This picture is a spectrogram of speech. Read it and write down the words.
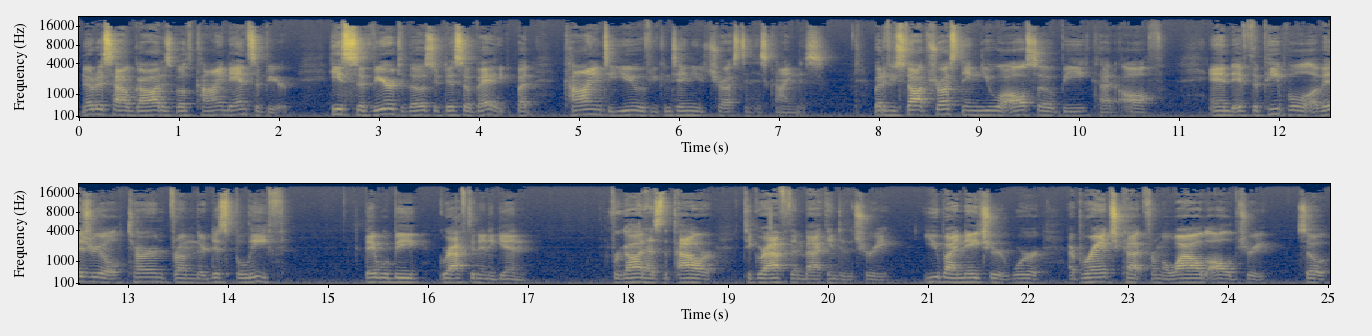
Notice how God is both kind and severe. He is severe to those who disobey, but kind to you if you continue to trust in his kindness. But if you stop trusting, you will also be cut off. And if the people of Israel turn from their disbelief, they will be grafted in again. For God has the power to graft them back into the tree. You by nature were a branch cut from a wild olive tree. So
